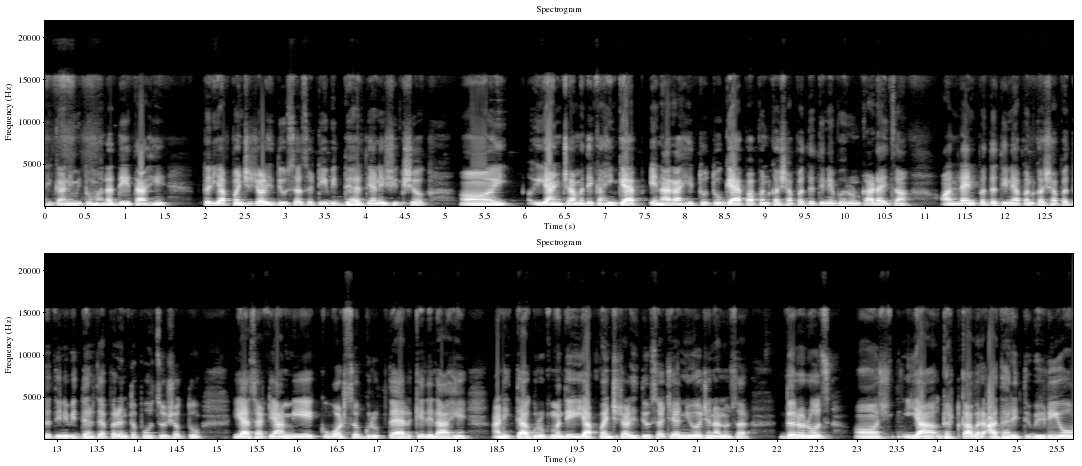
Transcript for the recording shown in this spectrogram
ठिकाणी मी तुम्हाला देत आहे. तर या पंचेचाळीस दिवसासाठी विद्यार्थी आणि शिक्षक यांच्यामध्ये काही गॅप येणार आहे. तो तो गॅप आपण कशा पद्धतीने भरून काढायचा? ऑनलाईन पद्धतीने आपण कशा पद्धतीने विद्यार्थ्यापर्यंत पोहोचवू शकतो यासाठी आम्ही एक व्हॉट्सअप ग्रुप तयार केलेला आहे. आणि त्या ग्रुपमध्ये या पंचेचाळीस दिवसाच्या नियोजनानुसार दररोज या घटकावर आधारित व्हिडिओ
